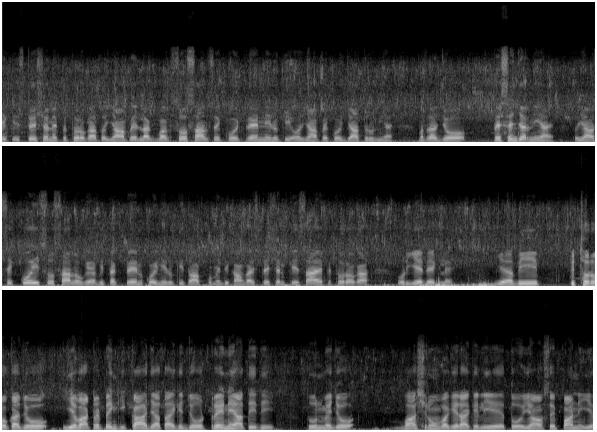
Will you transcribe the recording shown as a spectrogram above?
एक स्टेशन है पिथौरो का। तो यहाँ पे लगभग 100 साल से कोई ट्रेन नहीं रुकी और यहाँ पे कोई यात्रु नहीं आए। मतलब जो पैसेंजर नहीं आए। तो यहाँ से कोई सौ साल हो गए, अभी तक ट्रेन कोई नहीं रुकी। तो आपको मैं दिखाऊँगा स्टेशन कैसा है पिथौरो का। और ये देख लें। ये अभी पिथौरो का जो, ये वाटर टैंकी कहा जाता है कि जो ट्रेनें आती थी तो उनमें जो वाशरूम वगैरह के लिए तो यहाँ से पानी, ये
